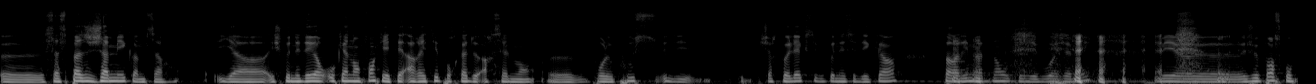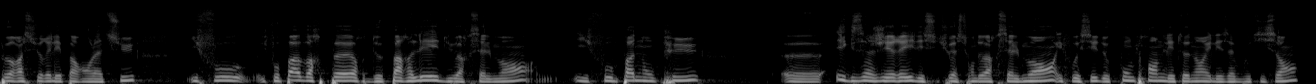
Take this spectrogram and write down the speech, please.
Euh, ça se passe jamais comme ça. Il y a, et je connais d'ailleurs aucun enfant qui a été arrêté pour cas de harcèlement. Euh, pour le coup, chers collègues, si vous connaissez des cas, parlez maintenant ou taisez-vous à jamais. Mais euh, je pense qu'on peut rassurer les parents là-dessus. Il ne faut, il faut pas avoir peur de parler du harcèlement. Il ne faut pas non plus euh, exagérer les situations de harcèlement. Il faut essayer de comprendre les tenants et les aboutissants.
